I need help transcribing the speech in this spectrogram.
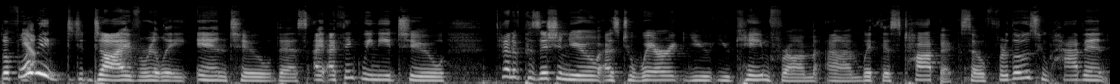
before yep. we d- dive really into this I, I think we need to kind of position you as to where you you came from um, with this topic. So for those who haven't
